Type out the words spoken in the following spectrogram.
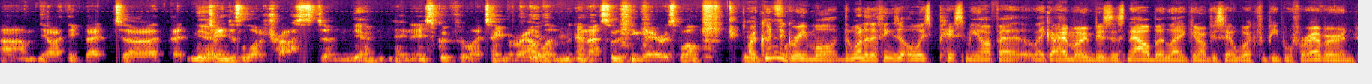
um, you know, I think that uh, that Yeah. engenders a lot of trust, and Yeah. and it's good for like team morale and, and that sort of thing there as well. I couldn't agree more. One of the things that always pissed me off at like I have my own business now, but like you know, obviously I work for people forever, and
